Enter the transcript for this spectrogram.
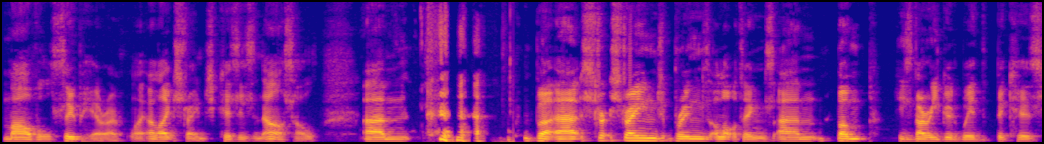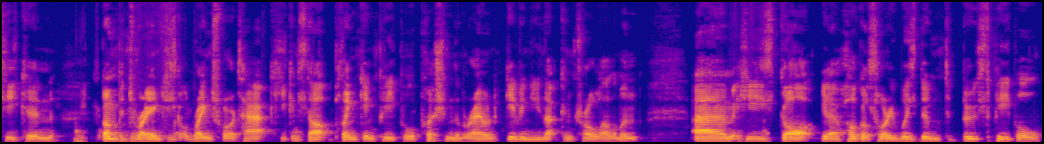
Marvel superhero. Like I like Strange because he's an asshole. Um, but uh, Str- Strange brings a lot of things. Um, bump he's very good with because he can bump into range. He's got range for attack. He can start plinking people, pushing them around, giving you that control element. Um, he's got you know Hoggleshory wisdom to boost people.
